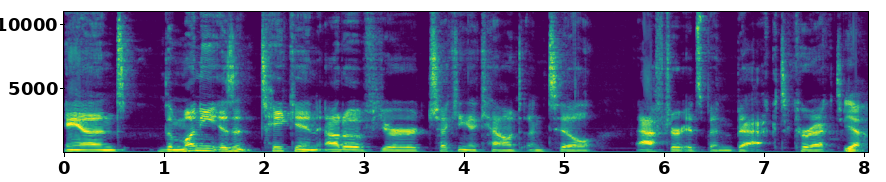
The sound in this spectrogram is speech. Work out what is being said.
And the money isn't taken out of your checking account until after it's been backed, correct? Yeah,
